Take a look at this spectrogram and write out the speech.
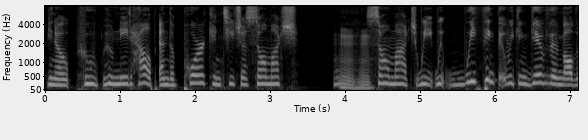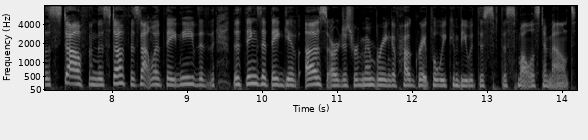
you know, who who need help, and the poor can teach us so much. Mhm. So much. We, we we think that we can give them all this stuff, and the stuff is not what they need. The, the things that they give us are just remembering of how grateful we can be with this the smallest amount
